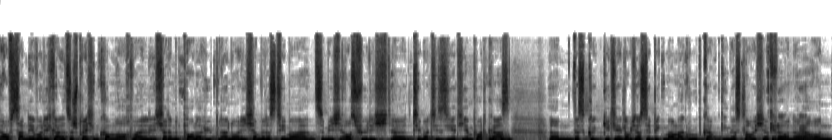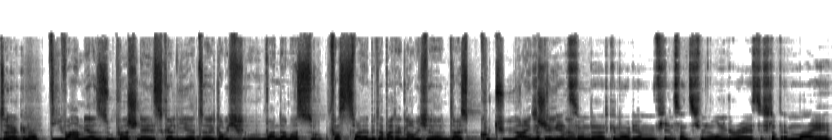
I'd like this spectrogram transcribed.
auf Sunday wollte ich gerade zu sprechen kommen auch, weil ich hatte mit Paula Hübner neulich, haben wir das Thema ziemlich ausführlich äh, thematisiert hier im Podcast. Mhm. Ähm, das geht ja, glaube ich, aus der Big Mama Group ging das, glaube ich, hervor. Genau, ne? Ja. Und äh, ja, genau. die haben ja super schnell skaliert. Äh, glaube ich, waren damals fast 200 Mitarbeiter, glaube ich. Äh, da ist Coutu eingestiegen. Die haben jetzt ne? 100, genau, die haben 24 Millionen geraced, ich glaube im Mai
